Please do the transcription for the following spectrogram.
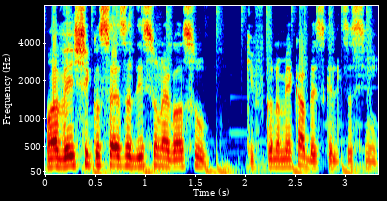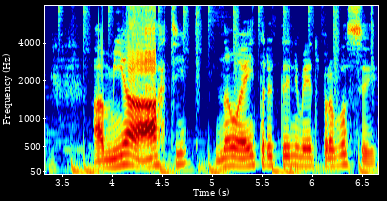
Uma vez Chico César disse um negócio que ficou na minha cabeça, que ele disse assim: "A minha arte não é entretenimento para você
